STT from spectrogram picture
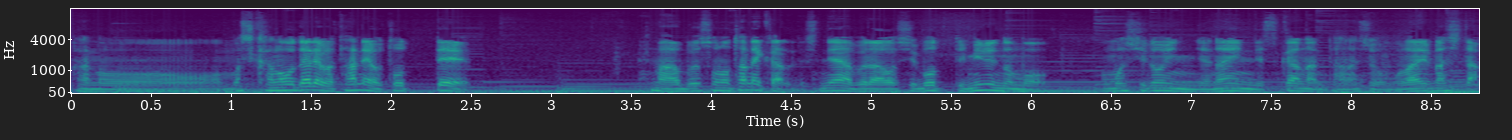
あのーもし可能であれば種を取って、まあ、その種からですね、油を絞ってみるのも面白いんじゃないんですか？なんて話をもらいました。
